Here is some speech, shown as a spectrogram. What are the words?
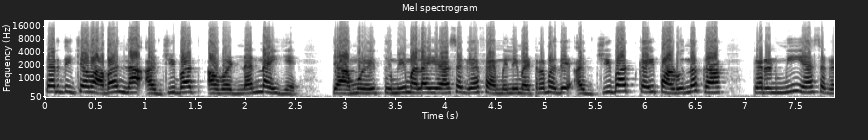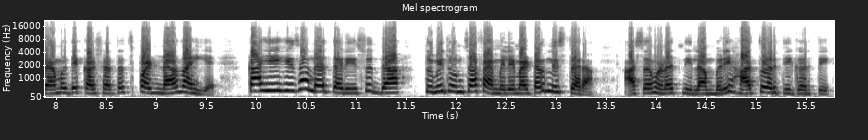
तर तिच्या बाबांना अजिबात आवडणार नाहीये. त्यामुळे तुम्ही मला या सगळ्या फॅमिली मॅटरमध्ये अजिबात काही पाडू नका कारण मी या सगळ्यामध्ये कशातच पडणार नाहीये. काहीही झालं तरी सुद्धा तुम्ही तुमचा फॅमिली मॅटर निस्तरा. असं म्हणत निलांबरी हात वरती करते.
